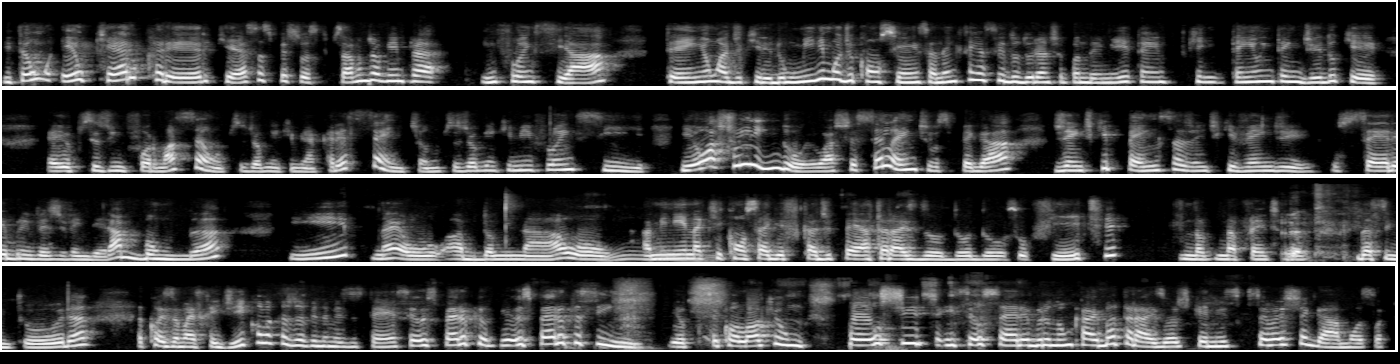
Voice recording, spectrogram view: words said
Então, eu quero crer que essas pessoas que precisavam de alguém para influenciar tenham adquirido um mínimo de consciência, nem que tenha sido durante a pandemia, tenham, entendido que é, eu preciso de informação, eu preciso de alguém que me acrescente, eu não preciso de alguém que me influencie. E eu acho lindo, eu acho excelente você pegar gente que pensa, gente que vende o cérebro em vez de vender a bunda, e né, o abdominal, ou a menina que consegue ficar de pé atrás do, do, do sulfite, no, na frente da, da, cintura, a coisa mais ridícula que eu já vi na minha existência. Eu espero que, eu espero que assim, eu, você coloque um post e seu cérebro não caiba atrás. Eu acho que é nisso que você vai chegar, moça.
